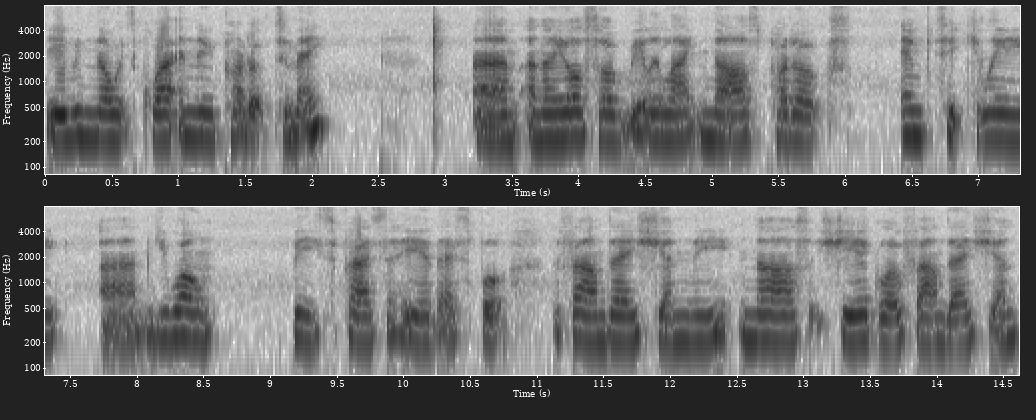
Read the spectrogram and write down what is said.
even though it's quite a new product to me. Um, and I also really like NARS products in particularly um, you won't be surprised to hear this but the foundation the NARS Sheer Glow foundation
